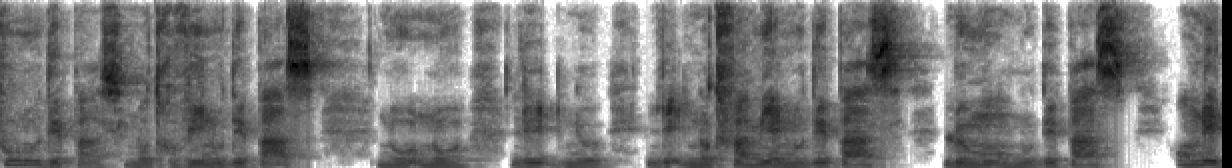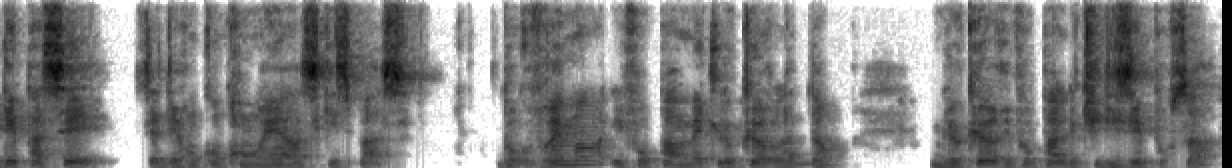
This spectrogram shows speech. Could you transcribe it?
tout nous dépasse, notre vie nous dépasse, notre famille nous dépasse, le monde nous dépasse, on est dépassé, c'est-à-dire on comprend rien à ce qui se passe. Donc vraiment, il faut pas mettre le cœur là-dedans. Le cœur, il faut pas l'utiliser pour ça.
